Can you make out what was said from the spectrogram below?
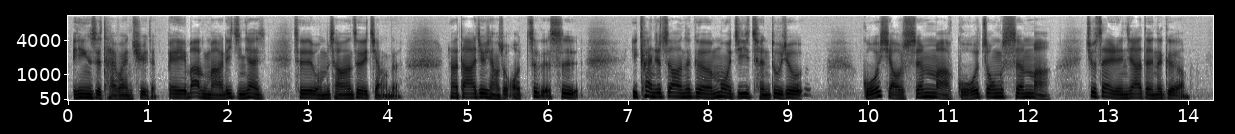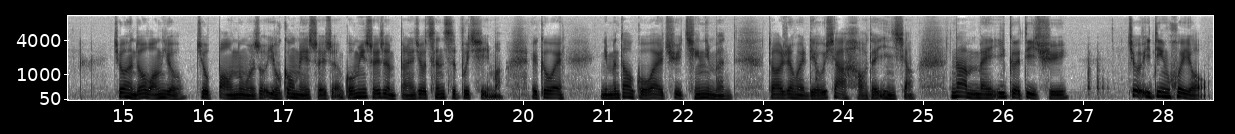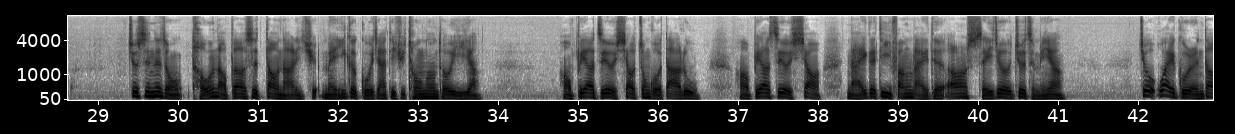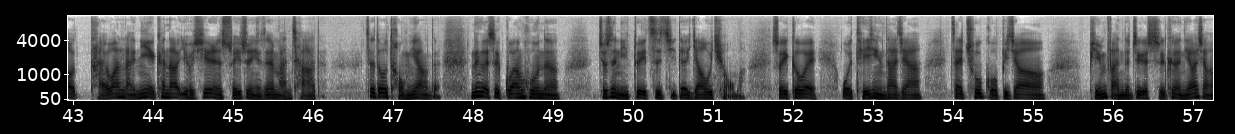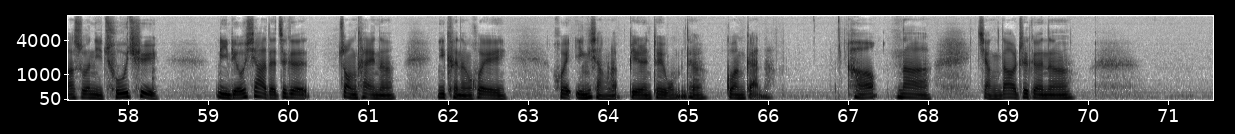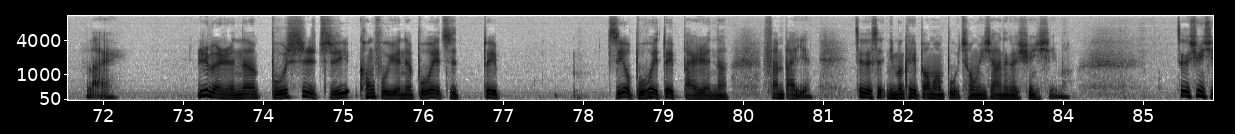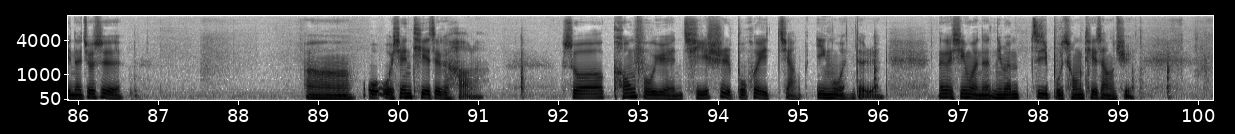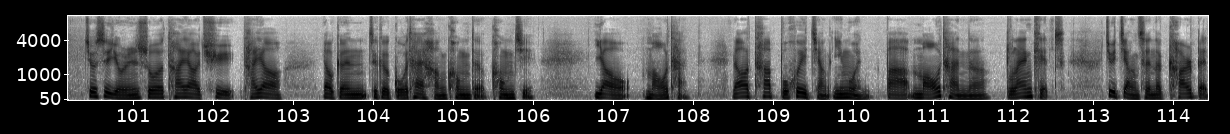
一定是台湾去的北棒嘛？你今天这是我们常常这个讲的，那大家就想说，哦，这个是一看就知道那个墨迹程度，就国小生嘛，国中生嘛，就在人家的那个。就很多网友就暴怒说：“有够没水准，国民水准本来就参差不齐嘛。”诶，各位，你们到国外去，请你们都要认为留下好的印象。那每一个地区就一定会有，就是那种头脑不知道是到哪里去。每一个国家地区通通都一样。好，不要只有笑中国大陆，好，不要只有笑哪一个地方来的，然后谁就就怎么样。就外国人到台湾来，你也看到有些人水准也真的蛮差的，这都同样的，那个是关乎呢，就是你对自己的要求嘛。所以各位，我提醒大家，在出国比较频繁的这个时刻，你要想要说你出去，你留下的这个状态呢，你可能会会影响了别人对我们的观感呢。好，那讲到这个呢。来，日本人呢，不是只空服员呢，不会只对，只有不会对白人呢翻白眼。这个是你们可以帮忙补充一下那个讯息吗？这个讯息呢，就是，嗯、我我先贴这个好了，说空服员歧视不会讲英文的人，那个新闻呢，你们自己补充贴上去。就是有人说他要去，他要要跟这个国泰航空的空姐要毛毯，然后他不会讲英文，把毛毯呢 blanket 就讲成了 carpet。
